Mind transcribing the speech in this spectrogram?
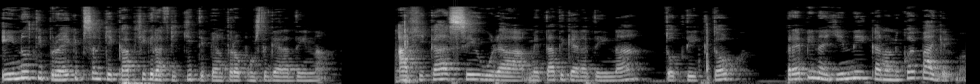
είναι ότι προέκυψαν και κάποιοι γραφικοί τύποι ανθρώπων στην καραντίνα. Αρχικά σίγουρα μετά την καραντίνα, το TikTok πρέπει να γίνει κανονικό επάγγελμα.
